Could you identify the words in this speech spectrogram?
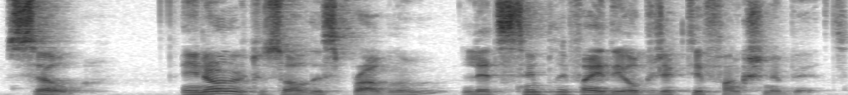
So, in order to solve this problem, let's simplify the objective function a bit.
